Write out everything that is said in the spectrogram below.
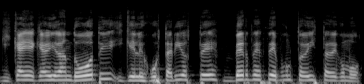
y que haya quedado dando bote y que les gustaría a ustedes ver desde el punto de vista de como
